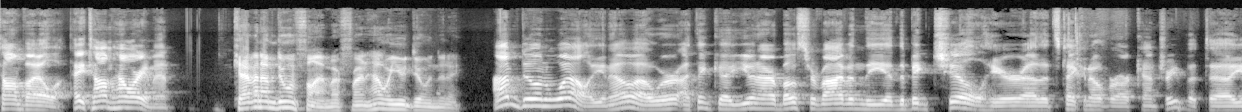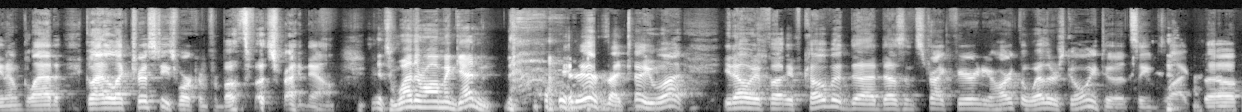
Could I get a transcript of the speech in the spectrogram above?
Tom Viola. Hey, Tom, how are you, man? Kevin, I'm doing fine, my friend. How are you doing today? I'm doing well. You know, uh, we're I think uh, you and I are both surviving the uh, the big chill here uh, that's taken over our country. But uh, you know, glad glad electricity's working for both of us right now. It's weather Armageddon. it is. I tell you what. You know, if uh, if COVID doesn't strike fear in your heart, the weather's going to. It seems like so.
